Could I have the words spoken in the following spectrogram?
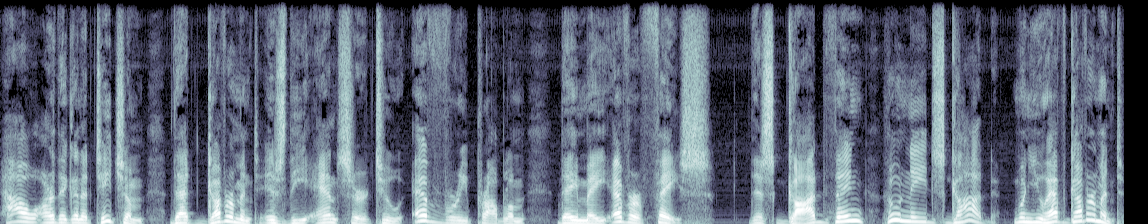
How are they going to teach them that government is the answer to every problem they may ever face? This God thing? Who needs God when you have government?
